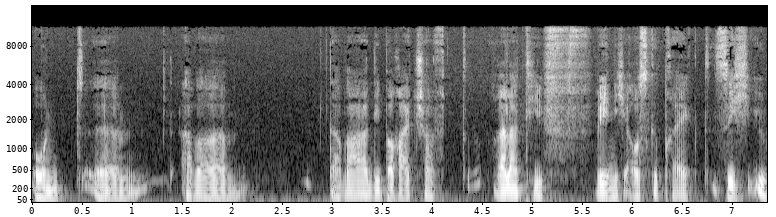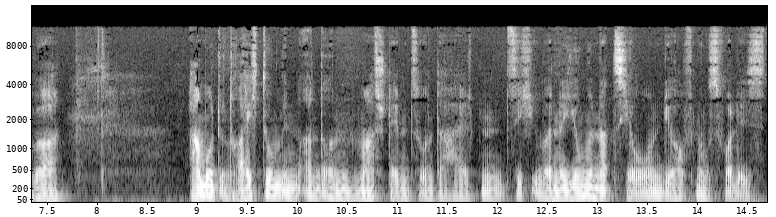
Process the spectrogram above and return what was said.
und ähm, aber da war die Bereitschaft relativ wenig ausgeprägt, sich über Armut und Reichtum in anderen Maßstäben zu unterhalten, sich über eine junge Nation, die hoffnungsvoll ist,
